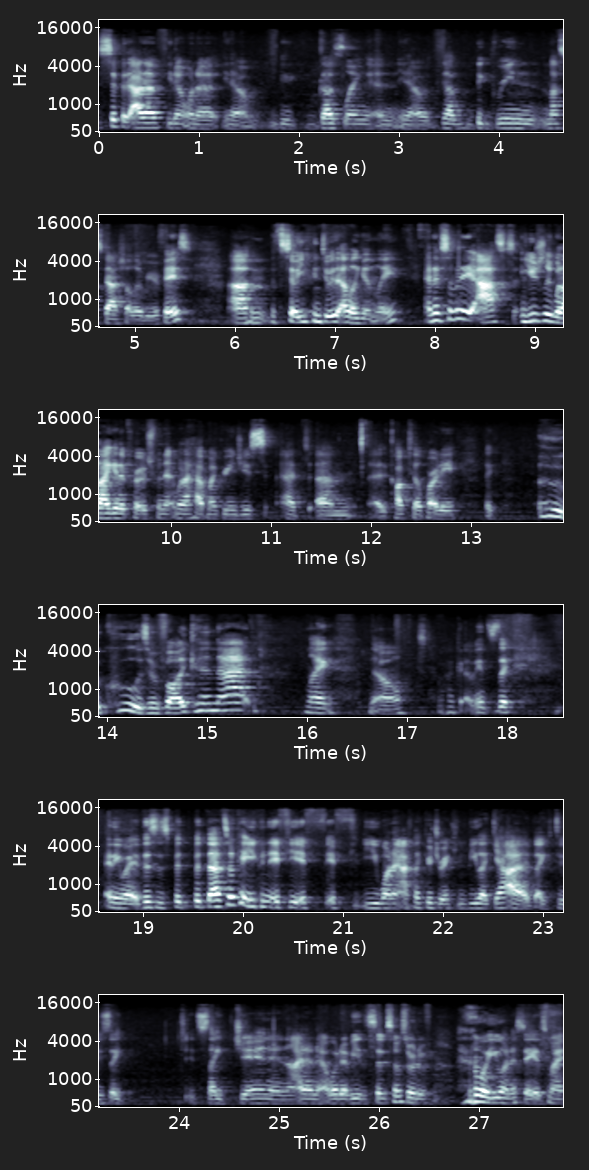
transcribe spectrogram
sip it out of. You don't want to, you know, be guzzling and, you know, have a big green mustache all over your face. Um, so you can do it elegantly. And if somebody asks, usually what I get approached when I, when I have my green juice at, um, a cocktail party, like, oh, cool, is there vodka in that? I'm like, no, I mean, it's like, anyway, this is, but, but that's okay. You can, if you, if, if you want to act like you're drinking, be like, yeah, like there's like, it's like gin and I don't know, whatever, some, some sort of, I don't know what you want to say. It's my,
